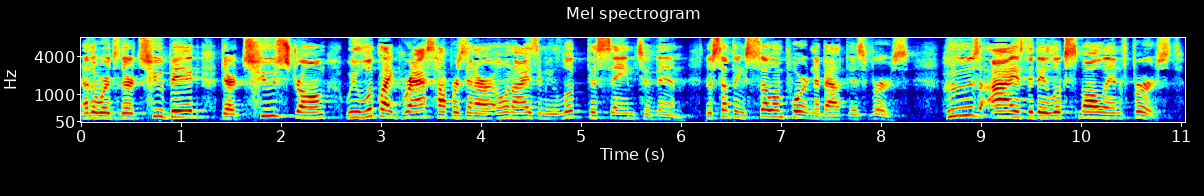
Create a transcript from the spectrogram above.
In other words, they're too big, they're too strong. We look like grasshoppers in our own eyes, and we look the same to them. There's something so important about this verse. Whose eyes did they look small in first?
